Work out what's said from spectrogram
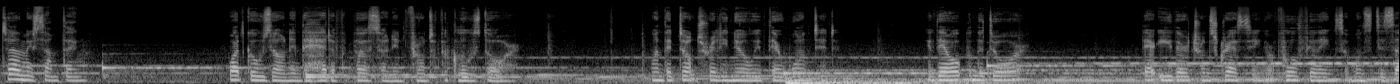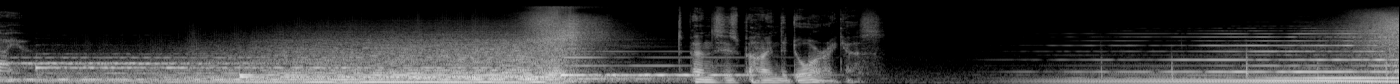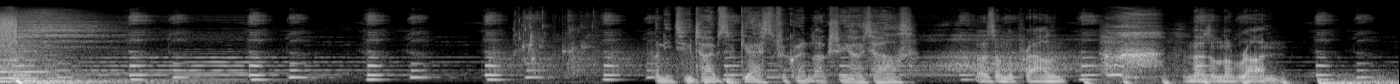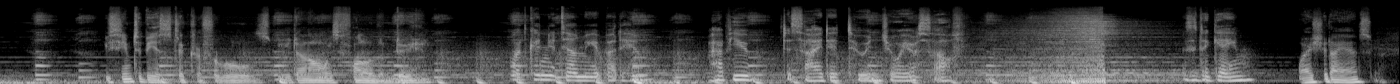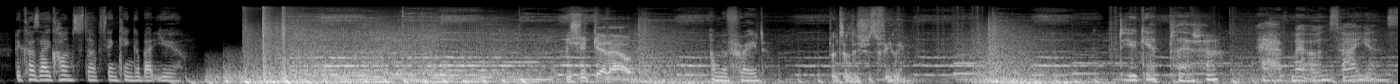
Tell me something. What goes on in the head of a person in front of a closed door? When they don't really know if they're wanted. If they open the door, they're either transgressing or fulfilling someone's desire. Depends who's behind the door, I guess. Only two types of guests frequent luxury hotels. Those on the prowl and those on the run. You seem to be a stickler for rules, but you don't always follow them, do you? What can you tell me about him? Have you decided to enjoy yourself? Is it a game? Why should I answer? Because I can't stop thinking about you. You should get out. I'm afraid. A delicious feeling. Do you get pleasure? I have my own science.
